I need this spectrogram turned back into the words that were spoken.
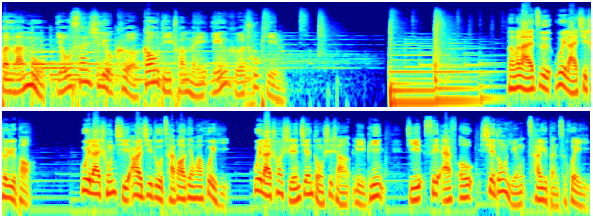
本栏目由三十六氪高低传媒联合出品。本文来自未来汽车日报。未来重启二季度财报电话会议，未来创始人兼董事长李斌及 CFO 谢东莹参与本次会议。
